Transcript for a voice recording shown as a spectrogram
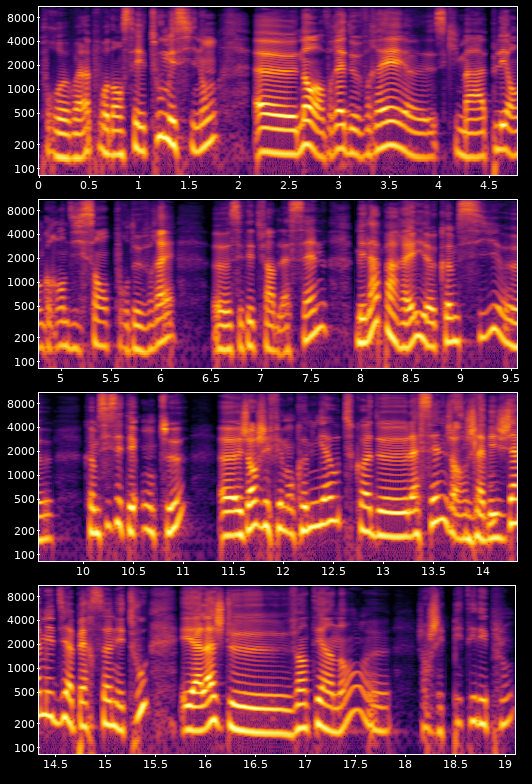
pour euh, voilà pour danser et tout mais sinon euh, non en vrai de vrai euh, ce qui m'a appelé en grandissant pour de vrai c'était de faire de la scène. Mais là pareil comme si comme si c'était honteux. Euh, genre j'ai fait mon coming out quoi de la scène. Genre je l'avais jamais dit à personne et tout. Et à l'âge de 21 ans euh, genre j'ai pété les plombs.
